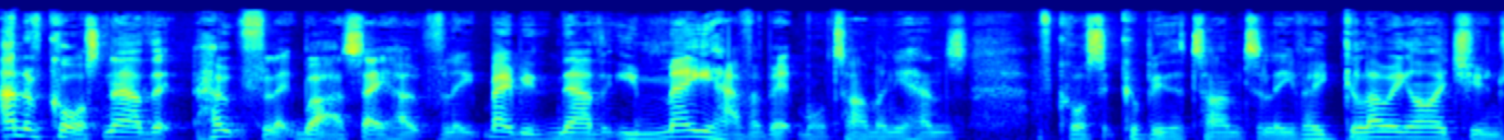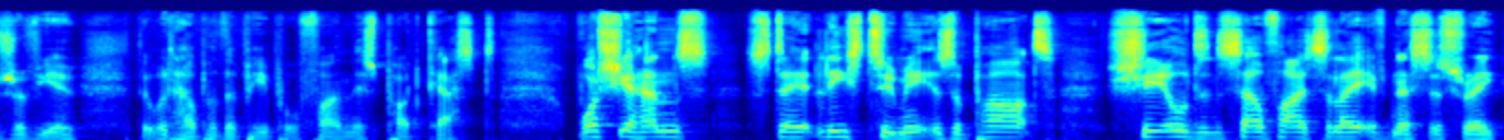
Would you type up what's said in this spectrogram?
And of course, now that hopefully, well, I say hopefully, maybe now that you may have a bit more time on your hands, of course, it could be the time to leave a glowing iTunes review that would help other people find this podcast. Wash your hands, stay at least two metres apart, shield and self isolate if necessary,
